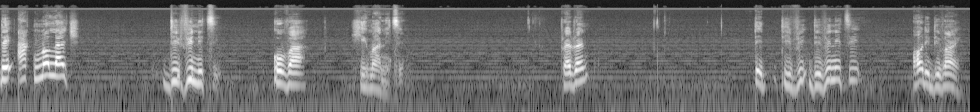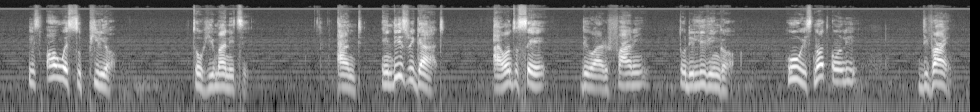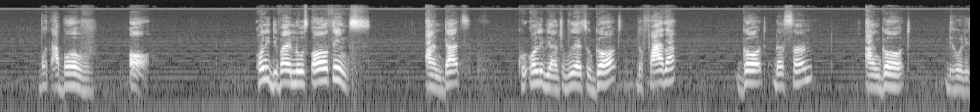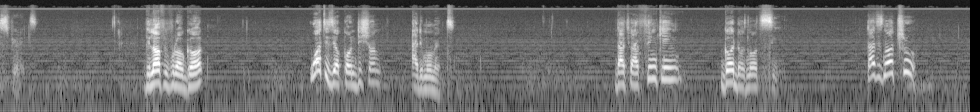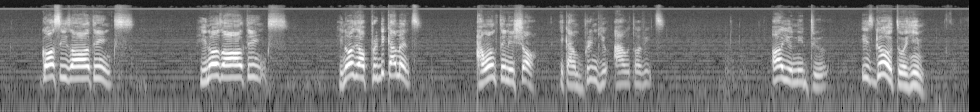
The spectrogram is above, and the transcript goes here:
They acknowledge divinity over humanity. Brethren, the divi- divinity or the divine is always superior to humanity. And in this regard, I want to say they were referring to the living God, who is not only divine, but above all. Only divine knows all things, and that could only be attributed to God the Father, God the Son, and God the Holy Spirit. Beloved people of God, what is your condition at the moment? That you are thinking God does not see. That is not true. God sees all things. He knows all things. He knows your predicament. And one thing is sure, He can bring you out of it. All you need to do is go to Him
